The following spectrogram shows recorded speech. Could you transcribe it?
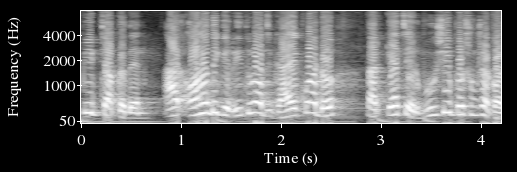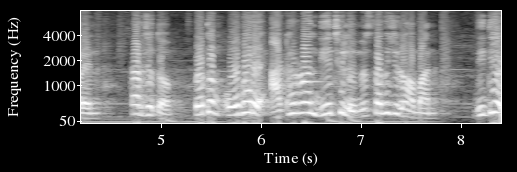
পিঠ চাপড়ে দেন। আর অন্যদিকে ঋতুরাজ গায়কোয়াডও তার ক্যাচের ভূষী প্রশংসা করেন। কার্যত প্রথম ওভারে আঠারো রান দিয়েছিল মুস্তাফিজুর রহমান। দ্বিতীয়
